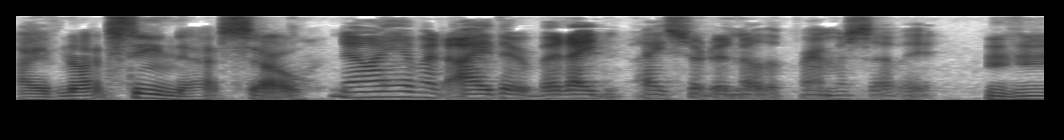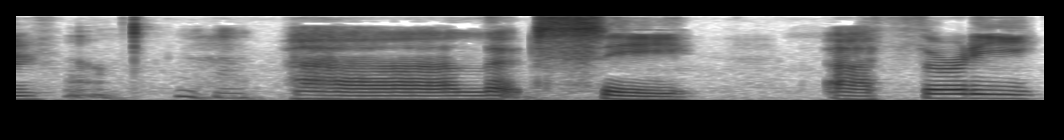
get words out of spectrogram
I have not seen that, so. No, I haven't either, but I I sort of know the premise of it. hmm So. hmm Uh, let's see. Uh, 30,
